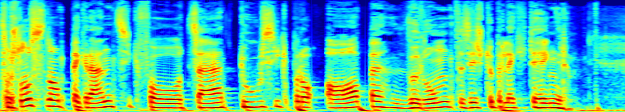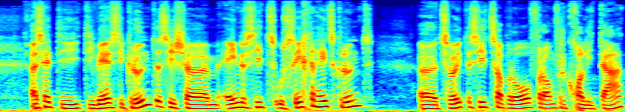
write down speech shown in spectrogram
Zum Schluss noch die Begrenzung von 10.000 pro Abend. Warum? Das ist die Überlegung dahinter. Es hat diverse Gründe. Es ist ähm, einerseits aus Sicherheitsgründen, äh, zweiterseits aber auch vor allem für die Qualität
